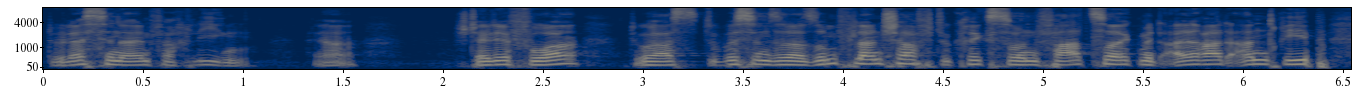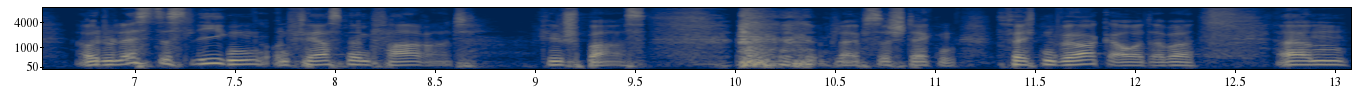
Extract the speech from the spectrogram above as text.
Du lässt ihn einfach liegen. Ja? Stell dir vor, du, hast, du bist in so einer Sumpflandschaft, du kriegst so ein Fahrzeug mit Allradantrieb, aber du lässt es liegen und fährst mit dem Fahrrad. viel Spaß. Bleibst du stecken. Vielleicht ein Workout, aber ähm,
